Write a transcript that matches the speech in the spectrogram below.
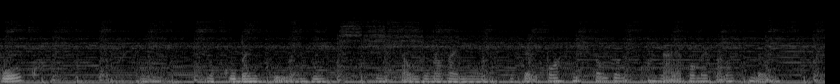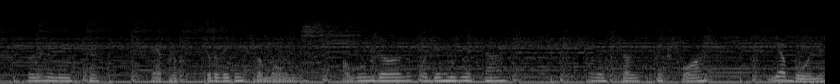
pouco. No cubo a gente, a gente, tá usando a varinha de teleporte, a gente tá usando fornalha para aumentar nosso dano. Ilusionista é pra toda vez que a gente tomar um, algum dano poder resetar o nosso estado de transporte e a bolha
